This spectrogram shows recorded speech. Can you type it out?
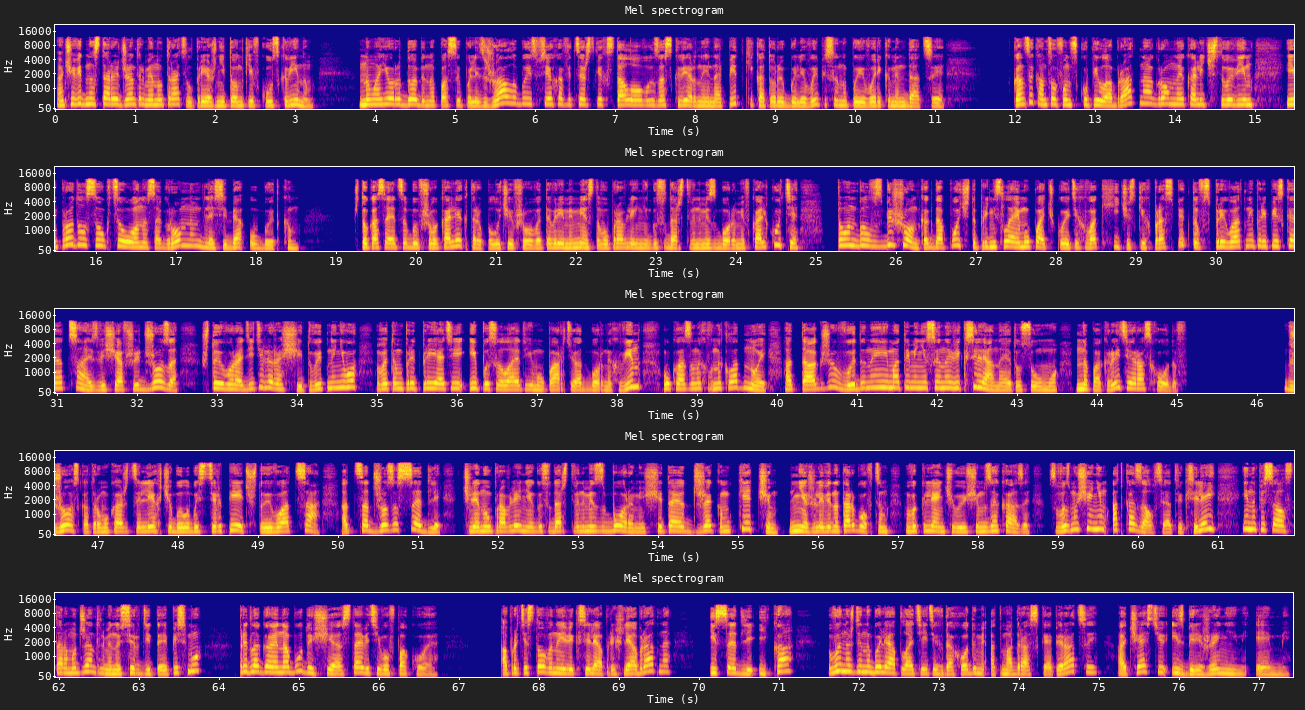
Очевидно, старый джентльмен утратил прежний тонкий вкус к винам. На майора Добина посыпались жалобы из всех офицерских столовых за скверные напитки, которые были выписаны по его рекомендации — конце концов он скупил обратно огромное количество вин и продал с аукциона с огромным для себя убытком. Что касается бывшего коллектора, получившего в это время место в управлении государственными сборами в Калькутте, то он был взбешен, когда почта принесла ему пачку этих вакхических проспектов с приватной припиской отца, извещавшей Джоза, что его родители рассчитывают на него в этом предприятии и посылают ему партию отборных вин, указанных в накладной, а также выданные им от имени сына векселя на эту сумму, на покрытие расходов. Джоз, которому, кажется, легче было бы стерпеть, что его отца, отца Джоза Седли, члена управления государственными сборами, считают Джеком Кетчем, нежели виноторговцем, выклянчивающим заказы, с возмущением отказался от векселей и написал старому джентльмену сердитое письмо, предлагая на будущее оставить его в покое. Опротестованные векселя пришли обратно, и Седли и К вынуждены были оплатить их доходами от мадрасской операции – а частью и сбережениями Эмми.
